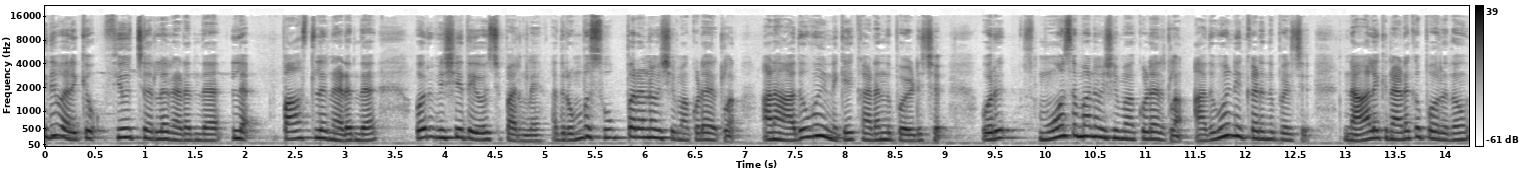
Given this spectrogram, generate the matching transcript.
இது வரைக்கும் ஃப்யூச்சரில் நடந்த இல்லை பாஸ்டில் நடந்த ஒரு விஷயத்தை யோசிச்சு பாருங்களேன். அது ரொம்ப சூப்பரான விஷயமா கூட இருக்கலாம். ஆனால் அதுவும் இன்னைக்கு கடந்து போயிடுச்சு. ஒரு மோசமான விஷயமா கூட இருக்கலாம். அதுவும் இன்னைக்கு கடந்து போயிடுச்சு. நாளைக்கு நடக்க போகிறதும்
